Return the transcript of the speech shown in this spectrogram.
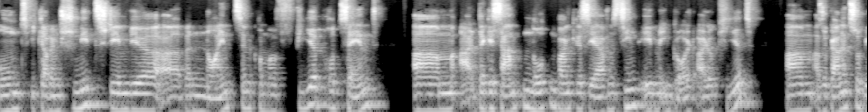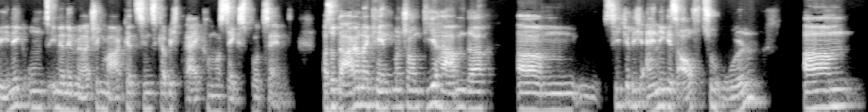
und ich glaube, im Schnitt stehen wir äh, bei 19,4 Prozent ähm, der gesamten Notenbankreserven sind eben in Gold allokiert. Ähm, also gar nicht so wenig. Und in den Emerging Markets sind es, glaube ich, 3,6 Prozent. Also daran erkennt man schon, die haben da ähm, sicherlich einiges aufzuholen. Ähm,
